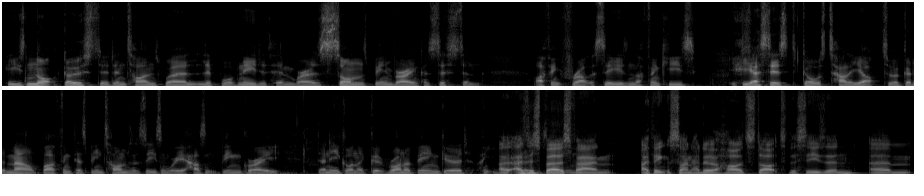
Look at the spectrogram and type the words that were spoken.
he's not ghosted in times where Liverpool have needed him, whereas Son's been very inconsistent. I think throughout the season, I think he's he yes his goals tally up to a good amount, but I think there's been times in the season where he hasn't been great. Then he got on a good run of being good. I think As a Spurs been- fan, I think Son had a hard start to the season. Um,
